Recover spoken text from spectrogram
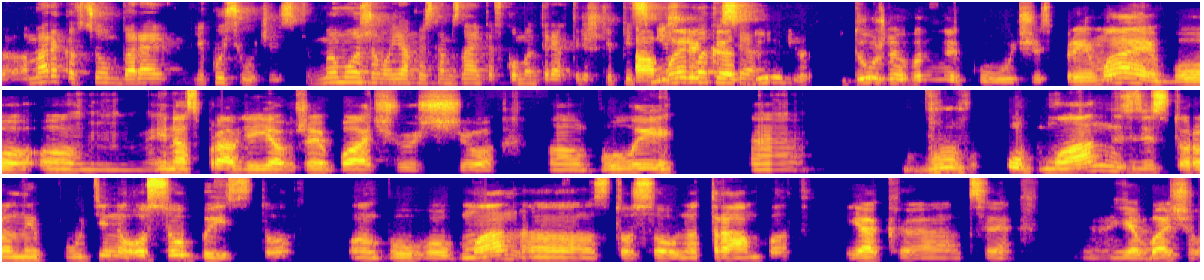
Америка в цьому бере якусь участь. Ми можемо якось там, знаєте, в коментарях трішки Америка дуже, дуже велику участь приймає, бо ем, і насправді я вже бачу, що е, були е, був обман зі сторони Путіна особисто. Е, був обман е, стосовно Трампа. Як е, це я бачив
